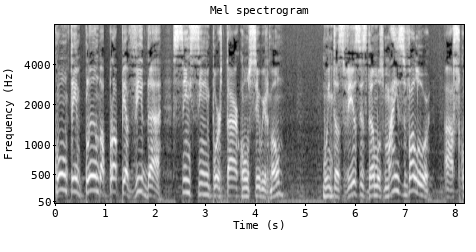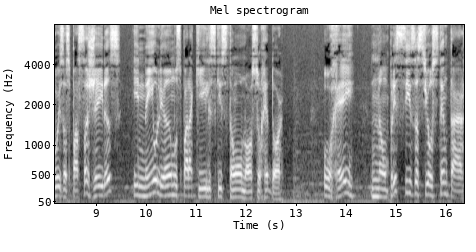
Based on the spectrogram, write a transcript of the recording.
contemplando a própria vida sem se importar com o seu irmão? Muitas vezes damos mais valor às coisas passageiras e nem olhamos para aqueles que estão ao nosso redor. O rei não precisa se ostentar,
